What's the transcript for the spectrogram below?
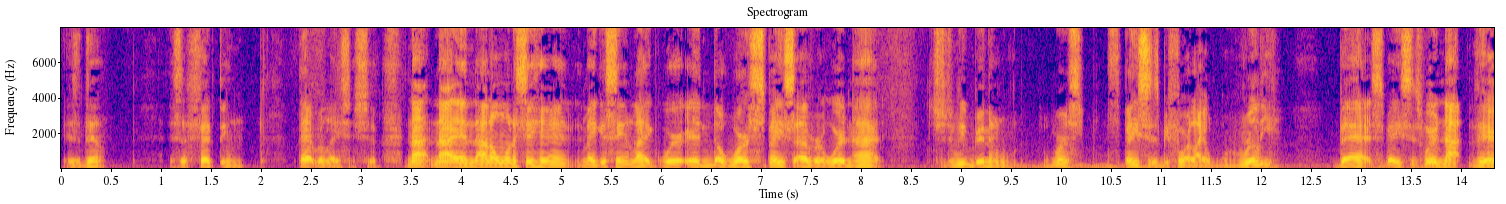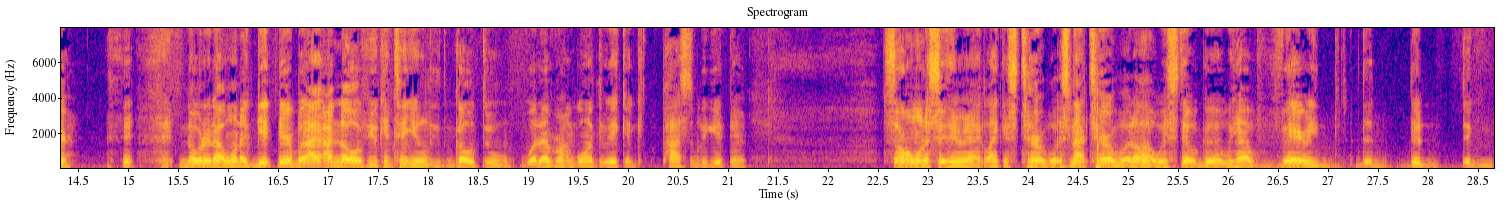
is them. It's affecting that relationship. Not not and I don't want to sit here and make it seem like we're in the worst space ever. We're not. We've been in worse spaces before, like really bad spaces. We're not there. know that I want to get there, but I, I know if you continually go through whatever I'm going through, it could possibly get there. So I don't want to sit here and act like it's terrible. It's not terrible at all. We're still good. We have very the the the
